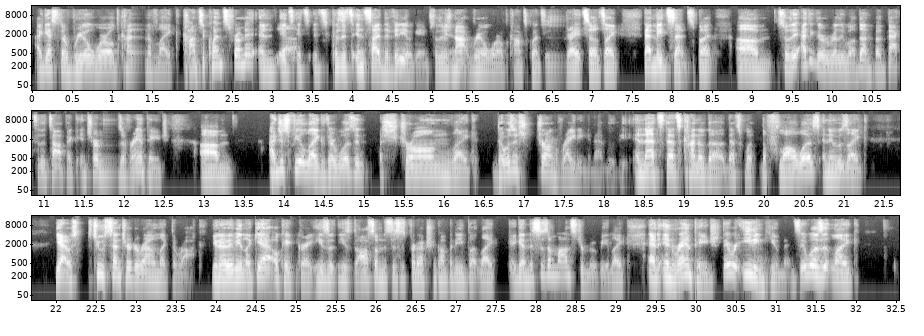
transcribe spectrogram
I guess the real world kind of like consequence from it. And it's it's it's because it's inside the video game. So there's Yeah. not real world consequences right? So it's like that made sense. But um so they, I think they were really well done. But back to the topic in terms of Rampage um I just feel like there wasn't a strong like there wasn't strong writing in that movie, and that's that's kind of the that's what the flaw was, and it was like, yeah, it was too centered around like The Rock. You know what I mean? Like, yeah, okay, great, he's he's awesome. This is his production company, but like again, this is a monster movie. Like, and in Rampage, they were eating humans. It wasn't like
